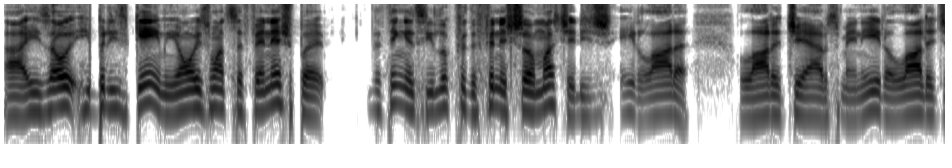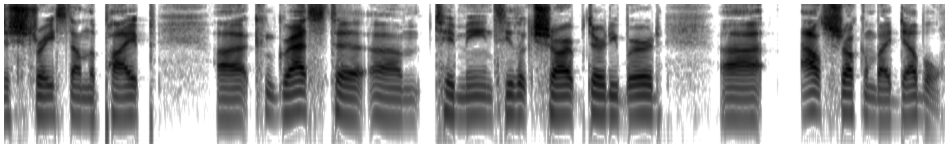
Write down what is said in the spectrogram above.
Uh, he's always, he, but he's game. He always wants to finish, but. The thing is, he looked for the finish so much that he just ate a lot of, a lot of jabs, man. He ate a lot of just straights down the pipe. Uh, congrats to um, Tim Means. He looked sharp, Dirty Bird. Uh, outstruck him by double.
